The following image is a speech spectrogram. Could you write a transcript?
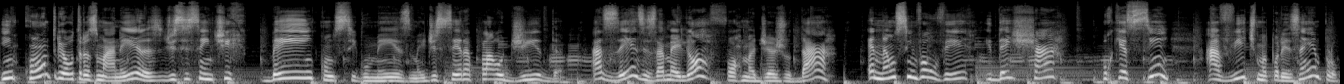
Encontre outras maneiras de se sentir bem consigo mesma e de ser aplaudida. Às vezes, a melhor forma de ajudar é não se envolver e deixar, porque assim, a vítima, por exemplo,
